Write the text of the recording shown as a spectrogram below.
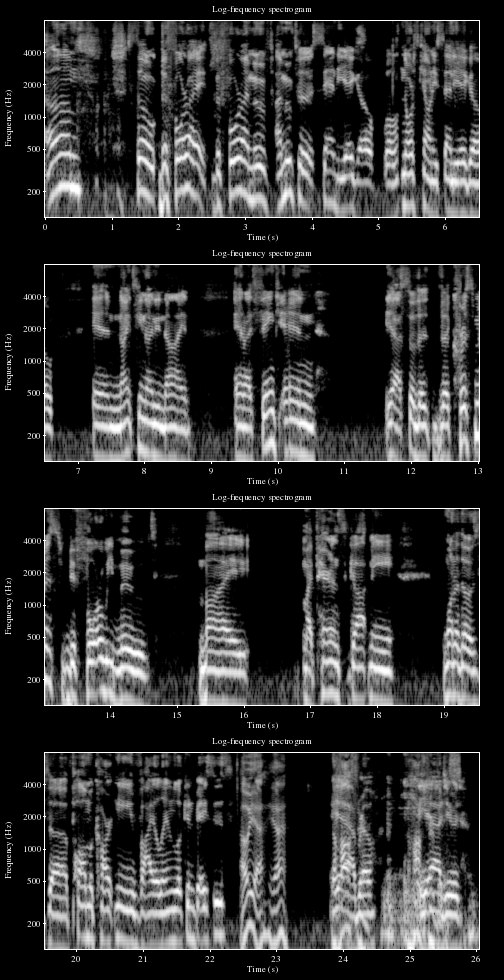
Um, so before I before I moved, I moved to San Diego, well, North County, San Diego, in 1999, and I think in yeah, so the the Christmas before we moved, my my parents got me one of those uh, Paul McCartney violin looking basses. Oh yeah, yeah. The yeah, bro. Yeah, bass. dude.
